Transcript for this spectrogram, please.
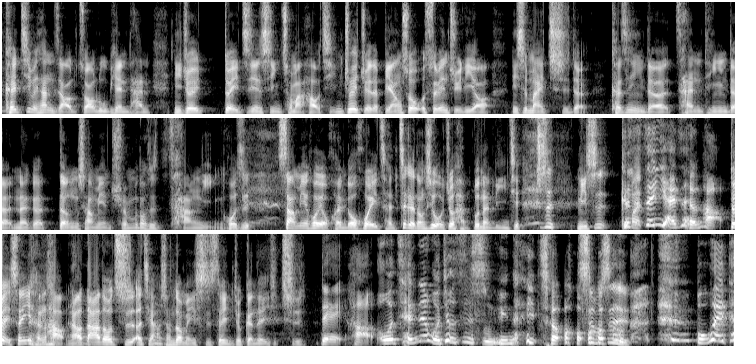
可是基本上你只要走到路边摊，你就会对这件事情充满好奇，你就会觉得，比方说我随便举例哦，你是卖吃的，可是你的餐厅的那个灯上面全部都是苍蝇，或是上面会有很多灰尘，这个东西我就很不能理解，就是你是可是生意还是很好。对生意很好，然后大家都吃，而且好像都没事，所以你就跟着一起吃，对，好，我承认我就是属于那一种，是不是？不会特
